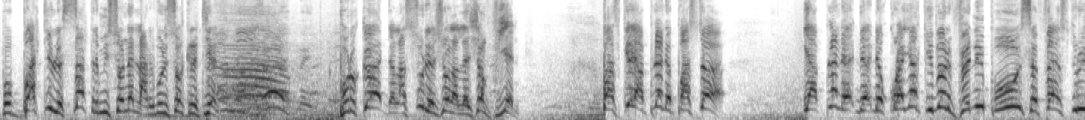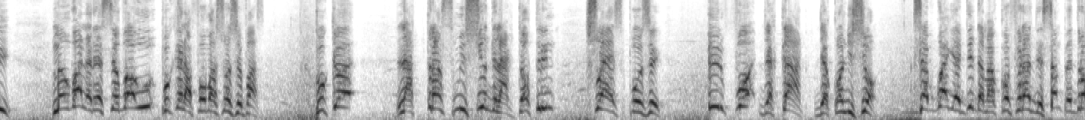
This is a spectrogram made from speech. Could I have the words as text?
pour bâtir le centre missionnaire de la révolution chrétienne. Pour que dans la sous-région, les gens viennent. Parce qu'il y a plein de pasteurs, il y a plein de, de, de, croyants qui veulent venir pour se faire instruire. Mais on va les recevoir où? Pour que la formation se fasse. Pour que la transmission de la doctrine soit exposée. Il faut des cadres, des conditions. C'est pourquoi il a dit dans ma conférence de San Pedro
